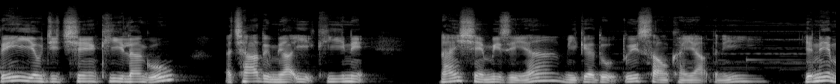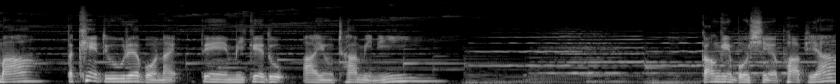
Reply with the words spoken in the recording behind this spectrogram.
သင်ယုံကြည်ခြင်းခီးလန်းကို အခြားသူများ၏ခီးနှင့်နိုင်ရှင်မိစေရန်မိကဲ့သို့သွေးဆောင်ခံရသည်။ယနေ့မှာသခင်တူဦးတဲ့ပေါ်၌သင်မိကဲ့သို့အာယုံထားမိနီ။ကောင်းကင်ဘုံရှင်အဖဖျား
